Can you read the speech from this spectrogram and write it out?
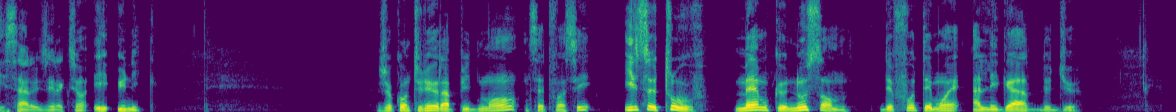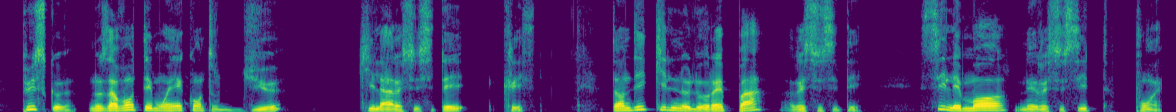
et sa résurrection est unique. Je continue rapidement cette fois-ci. Il se trouve même que nous sommes des faux témoins à l'égard de Dieu, puisque nous avons témoigné contre Dieu qu'il a ressuscité Christ, tandis qu'il ne l'aurait pas ressuscité, si les morts ne ressuscitent point.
